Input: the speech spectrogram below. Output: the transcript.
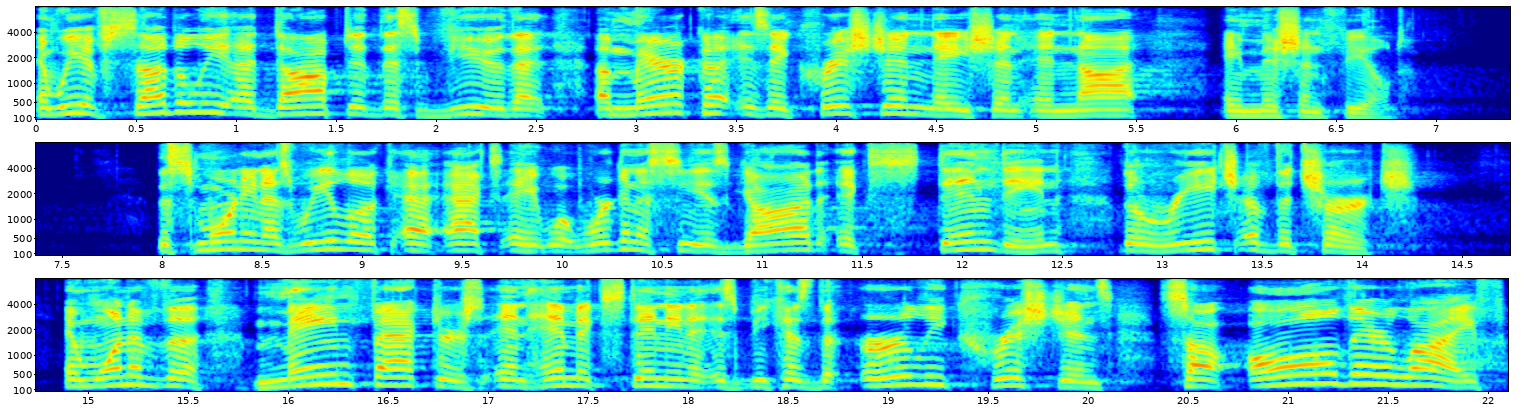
And we have subtly adopted this view that America is a Christian nation and not a mission field. This morning, as we look at Acts 8, what we're going to see is God extending the reach of the church. And one of the main factors in Him extending it is because the early Christians saw all their life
